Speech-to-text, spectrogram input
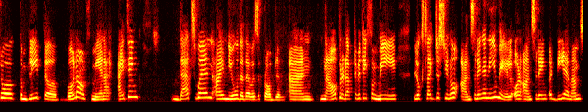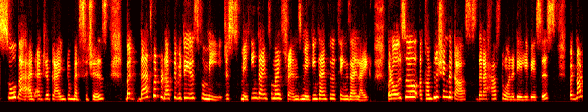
to a complete uh, burnout for me. And I, I think that's when I knew that there was a problem. And now productivity for me looks like just, you know, answering an email or answering a DM. I'm so bad at replying to messages. But that's what productivity is for me just making time for my friends, making time for the things I like, but also accomplishing the tasks that I have to on a daily basis, but not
